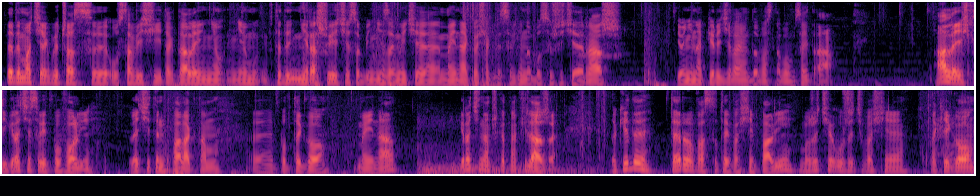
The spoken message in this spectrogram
Wtedy macie jakby czas y, ustawić się i tak dalej. Nie, nie, wtedy nie raszujecie sobie, nie zajmujecie maina jakoś agresywnie, no bo słyszycie rush i oni napierdzielają do was na bombsite A. Ale jeśli gracie sobie powoli, leci ten palak tam e, pod tego maina, gracie na przykład na filarze, to kiedy terror was tutaj właśnie pali, możecie użyć właśnie takiego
